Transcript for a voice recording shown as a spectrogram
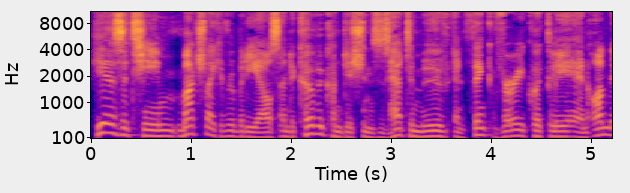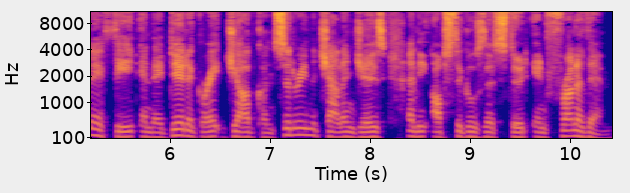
here's a team, much like everybody else under COVID conditions, has had to move and think very quickly and on their feet. And they did a great job considering the challenges and the obstacles that stood in front of them.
